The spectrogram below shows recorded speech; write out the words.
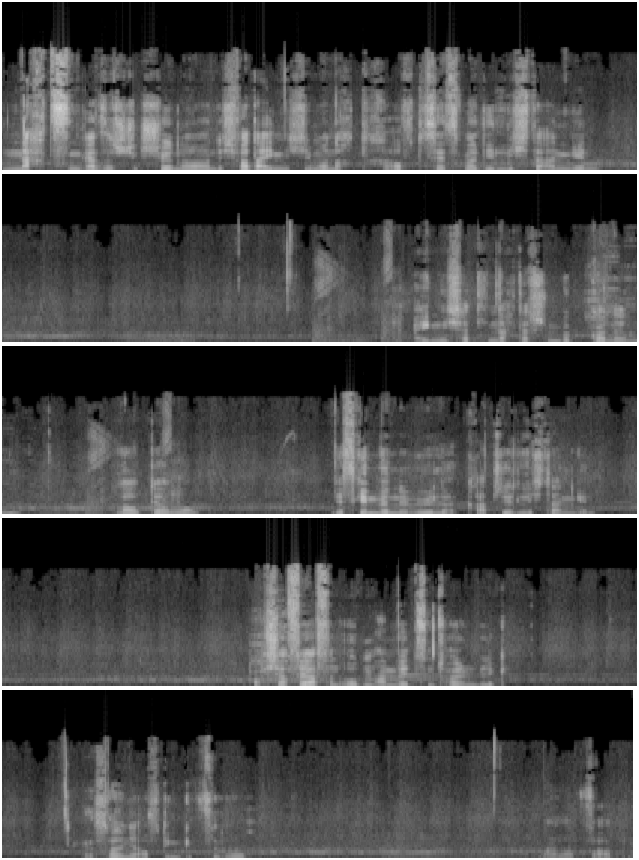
nachts ein ganzes Stück schöner. Und ich warte eigentlich immer noch drauf, dass jetzt mal die Lichter angehen. Eigentlich hat die Nacht ja schon begonnen, laut der Uhr. Jetzt gehen wir in eine Höhle. Gerade die Lichter angehen. Oh, ich hoffe ja, von oben haben wir jetzt einen tollen Blick. Wir sollen ja auf den Gipfel hoch. Mal abwarten.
